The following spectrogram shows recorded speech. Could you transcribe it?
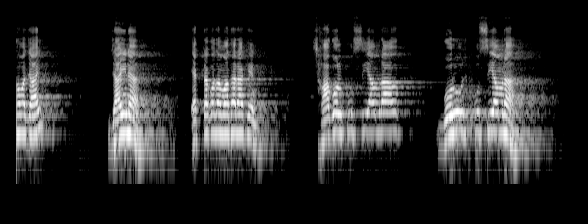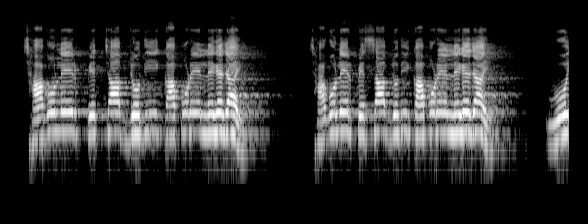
খাওয়া যায়? যায় না। একটা কথা মাথায় রাখেন, ছাগল পুষছি আমরা, গরু পুষছি আমরা ছাগলের পেচ্ছাপ যদি কাপড়ে লেগে যায়, ছাগলের পেশাব যদি কাপড়ে লেগে যায়, ওই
